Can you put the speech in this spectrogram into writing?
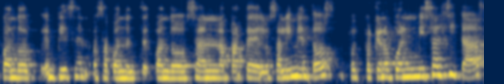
cuando empiecen, o sea, cuando, cuando sean la parte de los alimentos, pues, ¿por qué no ponen mis salsitas?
